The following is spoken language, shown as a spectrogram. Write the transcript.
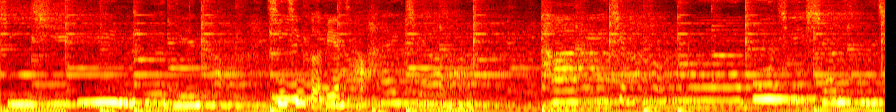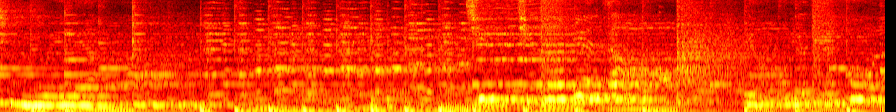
青青河边草，青青河边草海角，海角路不尽相思情未了。青青河边草，又有点古老，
